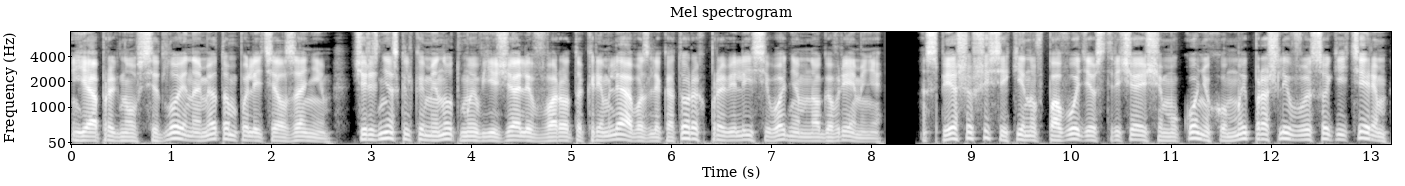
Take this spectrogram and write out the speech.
Я прыгнул в седло и наметом полетел за ним. Через несколько минут мы въезжали в ворота Кремля, возле которых провели сегодня много времени. Спешившись, и кинув поводья встречающему конюху, мы прошли в высокий терем,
